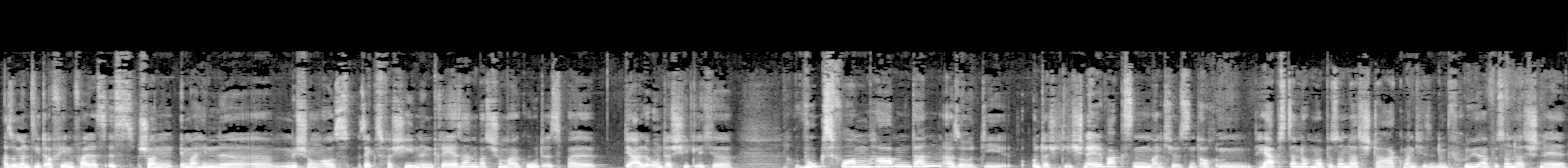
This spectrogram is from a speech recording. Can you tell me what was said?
Also man sieht auf jeden Fall, es ist schon immerhin eine äh, Mischung aus sechs verschiedenen Gräsern, was schon mal gut ist, weil die alle unterschiedliche Wuchsformen haben dann, also die unterschiedlich schnell wachsen. Manche sind auch im Herbst dann nochmal besonders stark, manche sind im Frühjahr besonders schnell,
